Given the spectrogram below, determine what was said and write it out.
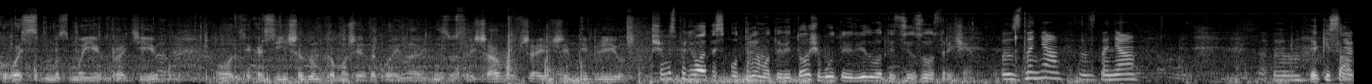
когось з моїх братів. От якась інша думка, може я такої навіть не зустрічав, вивчаючи Біблію. Що ви сподіваєтесь отримати від того, що будете відвідувати ці зустрічі? Знання, знання. Які саме?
